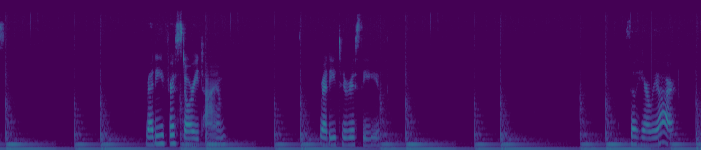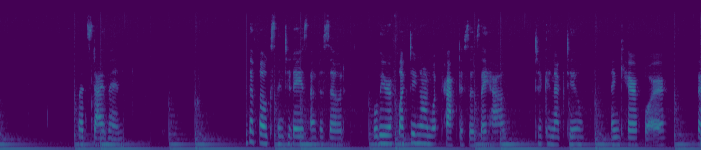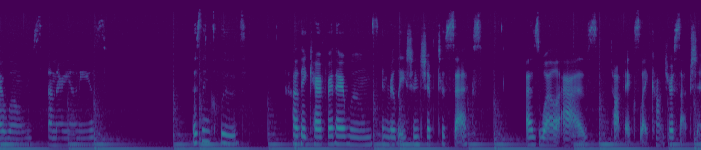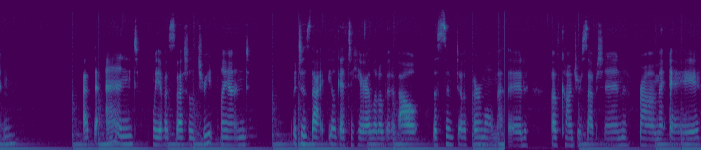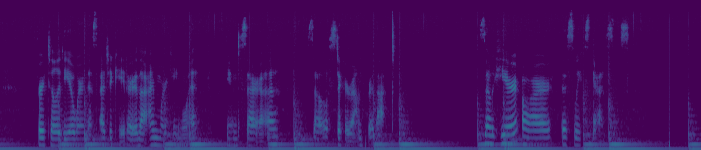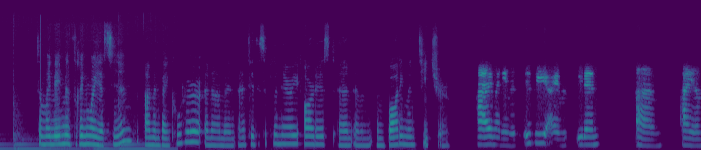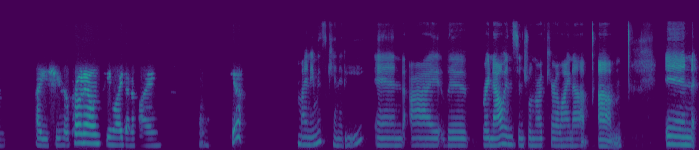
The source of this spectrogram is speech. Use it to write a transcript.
ready for story time, ready to receive. So here we are. Let's dive in. The folks in today's episode will be reflecting on what practices they have to connect to and care for their wounds and their yonis. This includes how they care for their wombs in relationship to sex, as well as topics like contraception. At the end, we have a special treat planned, which is that you'll get to hear a little bit about the symptothermal method of contraception from a fertility awareness educator that I'm working with named Sarah. So stick around for that. So here are this week's guests. So my name is Renoy Yassine. I'm in Vancouver and I'm an antidisciplinary artist and an embodiment teacher. Hi, my name is Izzy. I am in Sweden. Um, I am I use she, her pronouns, female identifying. Yeah. My name is Kennedy, and I live right now in central North Carolina um, in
